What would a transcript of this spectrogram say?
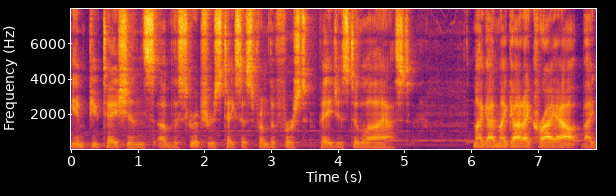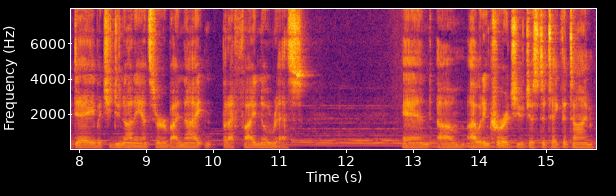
imputations of the scriptures takes us from the first pages to the last. My God, my God, I cry out by day, but you do not answer, by night, but I find no rest. And um, I would encourage you just to take the time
